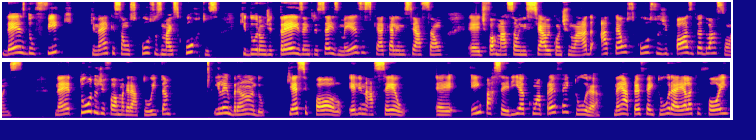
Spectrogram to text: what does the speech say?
desde o FIC, que, né, que são os cursos mais curtos, que duram de três entre seis meses, que é aquela iniciação é, de formação inicial e continuada, até os cursos de pós-graduações, né? Tudo de forma gratuita. E lembrando que esse polo ele nasceu é, em parceria com a prefeitura, né? A prefeitura ela que foi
